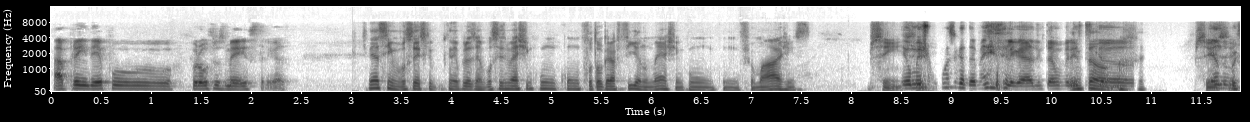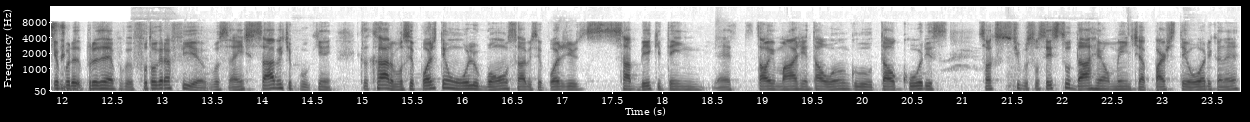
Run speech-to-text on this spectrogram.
a aprender por, por outros meios, tá ligado? Que nem assim, vocês, que nem, por exemplo, vocês mexem com, com fotografia, não mexem com, com filmagens? Sim. Eu sim. mexo com música também, tá ligado? Então por isso então... que eu Sim, sim. Porque, por, por, exemplo, fotografia, você, a gente sabe, tipo, que. Claro, você pode ter um olho bom, sabe? Você pode saber que tem é, tal imagem, tal ângulo, tal cores. Só que, tipo, se você estudar realmente a parte teórica, né?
